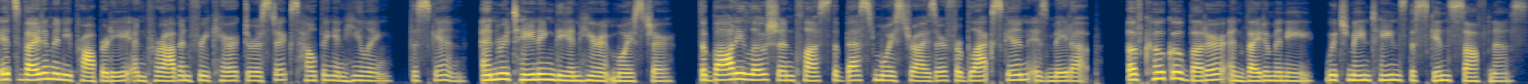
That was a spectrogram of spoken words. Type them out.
its vitamin E property and paraben-free characteristics helping in healing the skin, and retaining the inherent moisture. The body lotion plus the best moisturizer for black skin is made up of cocoa butter and vitamin E, which maintains the skin's softness.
